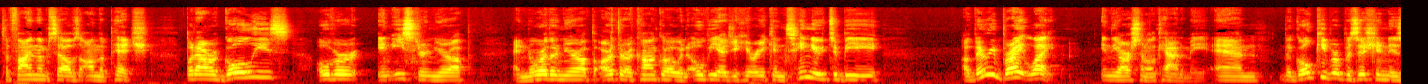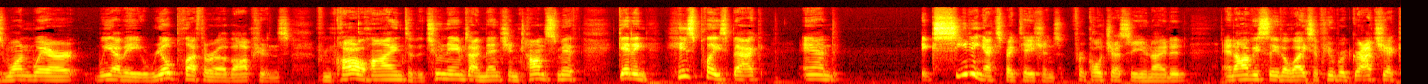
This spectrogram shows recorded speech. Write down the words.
to find themselves on the pitch. But our goalies over in Eastern Europe and Northern Europe, Arthur Okonkwo and Ovie Ejeheri, continue to be a very bright light in the Arsenal Academy. And the goalkeeper position is one where we have a real plethora of options from Karl Hein to the two names I mentioned, Tom Smith getting his place back and exceeding expectations for Colchester United, and obviously the likes of Hubert Graczyk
